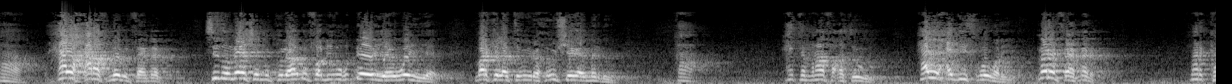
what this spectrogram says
ها. حال حرف ما بفهمه سيدو ماشي من كل هذا فلي أغدير يا ويا. مركب لا تبير حوش شيء يمرده ها. حتى منافقة سوري هل الحديث موري ما بفهمه marka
